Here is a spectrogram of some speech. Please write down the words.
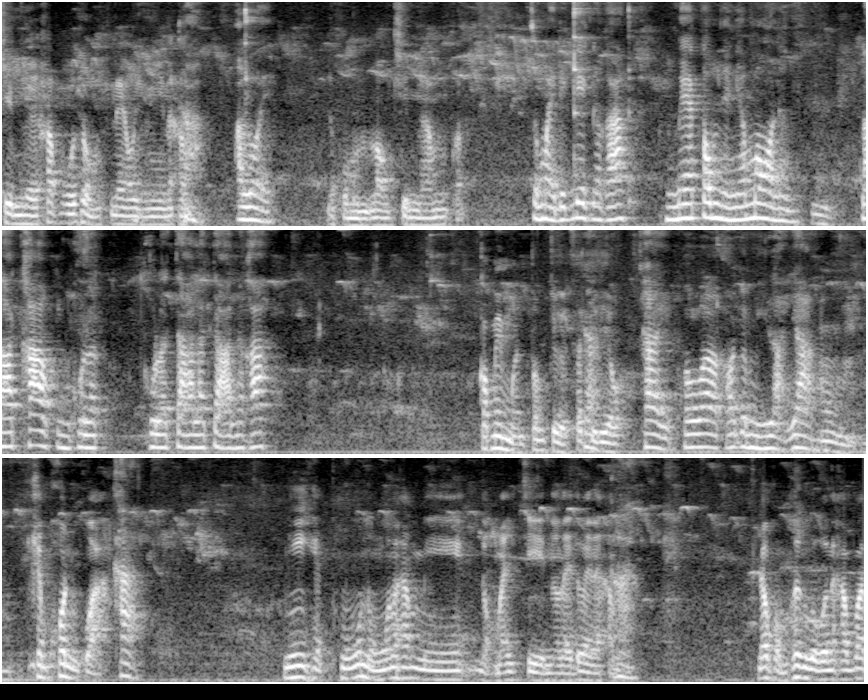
ชิมเลยครับคุณผู้ชมแนวอย่างนี้นะครับค่ะอร่อย เดี๋ยวผมลองชิมน้ำก่อน สมัยเด็กๆนะคะ แม่ต้มอย่างเงี้ยหม้อหนึ่งอืมราดข้าวกินคนละคนละจานละจานนะคะก็ไม่เหมือนต้มจืดสัทีเดียว ใช่ เพราะว่าเขาจะมีหลายอย่างอืมเข้มข้นกว่า ค่ะมีเห็ดหูหนูนะครับ มีดอกไม้จีนอะไรด้วยนะครับ ค่ะแล้วผมเพิ่งรู้นะครับ ว่า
